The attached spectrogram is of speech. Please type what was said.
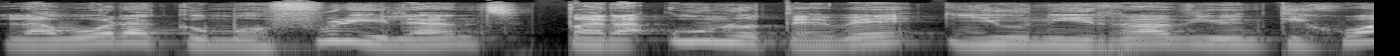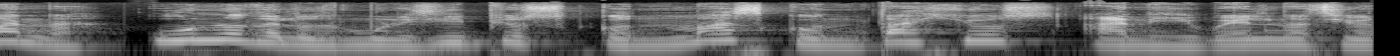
labora como freelance para Uno TV y Uniradio en Tijuana, uno de los municipios con más contagios a nivel nacional.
